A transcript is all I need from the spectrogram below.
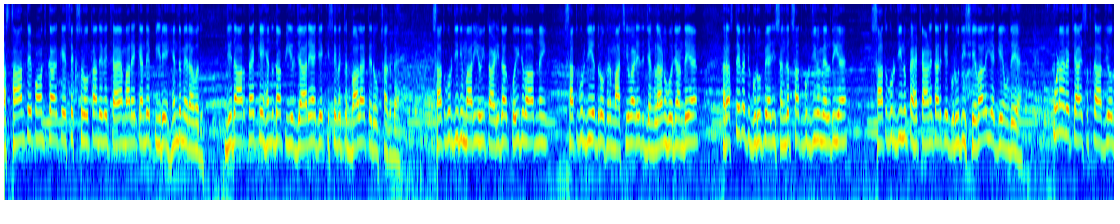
ਅਸਥਾਨ ਤੇ ਪਹੁੰਚ ਕਰਕੇ ਸਿੱਖ ਸਰੋਤਾਂ ਦੇ ਵਿੱਚ ਆਇਆ, ਮਹਾਰਾਜ ਕਹਿੰਦੇ, ਪੀਰੇ ਹਿੰਦ ਮੇਰਾਵਦ ਜਿਹਦਾ ਅਰਥ ਹੈ ਕਿ ਹਿੰਦ ਦਾ ਪੀਰ ਜਾ ਰਿਹਾ, ਜੇ ਕਿਸੇ ਵਿੱਚ ਬਾਲਾ ਤੇ ਰੋਕ ਸਕਦਾ ਹੈ। ਸਤਿਗੁਰੂ ਜੀ ਦੀ ਮਾਰੀ ਹੋਈ ਤਾੜੀ ਦਾ ਕੋਈ ਜਵਾਬ ਨਹੀਂ। ਸਤਿਗੁਰੂ ਜੀ ਇਧਰੋਂ ਫਿਰ ਮਾਛੀਵਾੜੇ ਦੇ ਜੰਗਲਾਂ ਨੂੰ ਹੋ ਜਾਂਦੇ ਆ। ਰਸਤੇ ਵਿੱਚ ਗੁਰੂ ਪਿਆਰੀ ਸੰਗਤ ਸਤਿਗੁਰੂ ਜੀ ਨੂੰ ਮਿਲਦੀ ਹੈ। ਸਤਿਗੁਰੂ ਜੀ ਨੂੰ ਪਹਿਚਾਣ ਕਰਕੇ ਗੁਰੂ ਦੀ ਸੇਵਾ ਲਈ ਅੱਗੇ ਆਉਂਦੇ ਆ। ਉਹਨਾਂ ਵਿੱਚ ਆਏ ਸਤਿਕਾਰਯੋਗ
